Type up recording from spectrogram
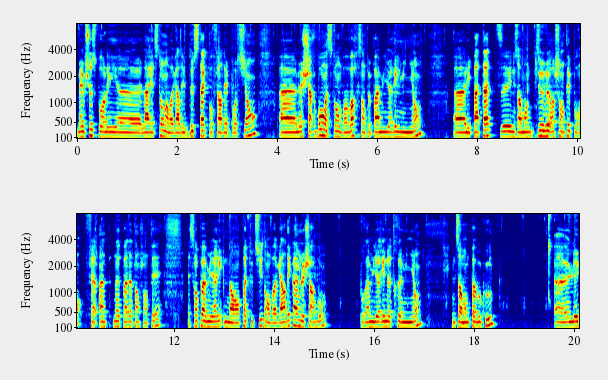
Même chose pour les, la redstone, on va garder deux stacks pour faire des potions. Euh, le charbon, est-ce qu'on va voir si on peut pas améliorer le mignon? Euh, Les patates, il nous en manque deux enchantées pour faire notre patate enchantée. Est-ce qu'on peut améliorer? Non, pas tout de suite. On va garder quand même le charbon pour améliorer notre mignon. Il nous en manque pas beaucoup. Euh, le,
